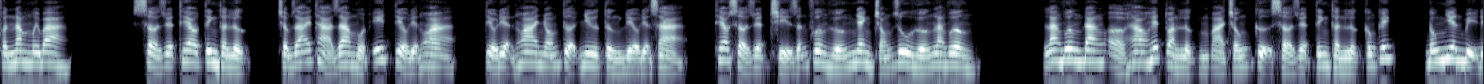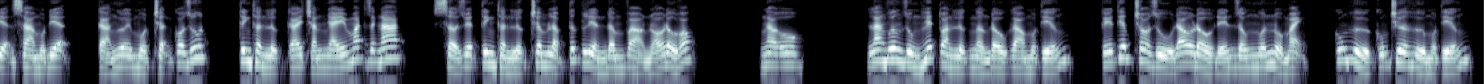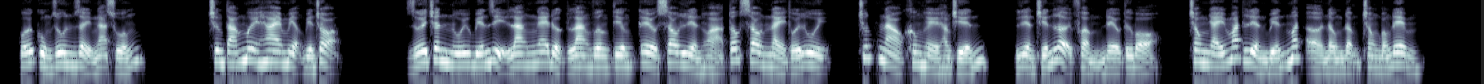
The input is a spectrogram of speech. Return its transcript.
Phần 53 Sở duyệt theo tinh thần lực, chậm rãi thả ra một ít tiểu điện hoa, tiểu điện hoa nhóm tựa như từng điều điện xà, theo sở duyệt chỉ dẫn phương hướng nhanh chóng du hướng lang vương. Lang vương đang ở hao hết toàn lực mà chống cự sở duyệt tinh thần lực công kích, đồng nhiên bị điện xà một điện, cả người một trận co rút, tinh thần lực cái chắn nháy mắt rách nát, sở duyệt tinh thần lực châm lập tức liền đâm vào nó đầu góc. Nga ô! Lang vương dùng hết toàn lực ngẩng đầu gào một tiếng, kế tiếp cho dù đau đầu đến giống muốn nổ mạnh, cũng hừ cũng chưa hừ một tiếng, cuối cùng run rẩy ngã xuống. chương 82 miệng biến trọn. Dưới chân núi biến dị lang nghe được lang vương tiếng kêu sau liền hỏa tốc sau này thối lui, chút nào không hề ham chiến, liền chiến lợi phẩm đều từ bỏ, trong nháy mắt liền biến mất ở nồng đậm trong bóng đêm.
